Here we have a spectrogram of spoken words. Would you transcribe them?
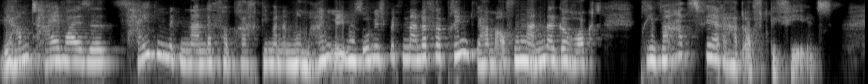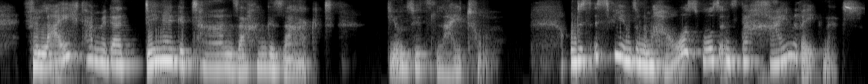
Wir haben teilweise Zeiten miteinander verbracht, die man im normalen Leben so nicht miteinander verbringt. Wir haben aufeinander gehockt. Privatsphäre hat oft gefehlt. Vielleicht haben wir da Dinge getan, Sachen gesagt, die uns jetzt leid tun. Und es ist wie in so einem Haus, wo es ins Dach reinregnet.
